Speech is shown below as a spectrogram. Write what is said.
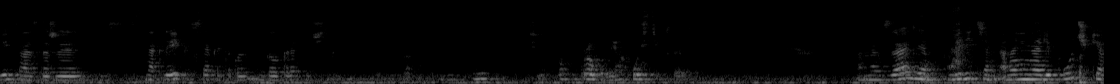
Видите, у нас даже наклейкой всякой такой голографической. Сейчас попробуем, у меня хвостик сзади. Она сзади, видите, она не на липучке,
